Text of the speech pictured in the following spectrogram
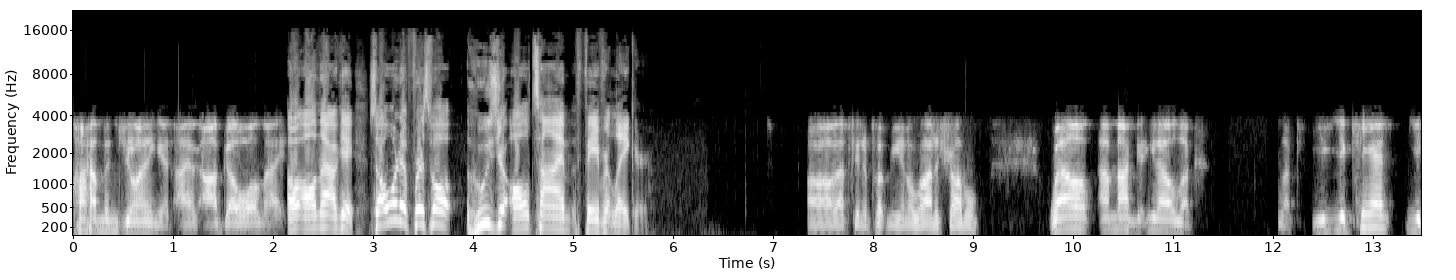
I'm enjoying it. I, will go all night. Oh, all night. Okay. So I want to first of all, who's your all-time favorite Laker? Oh, that's going to put me in a lot of trouble. Well, I'm not. You know, look, look, you, you can't you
